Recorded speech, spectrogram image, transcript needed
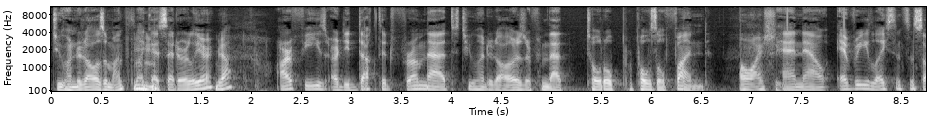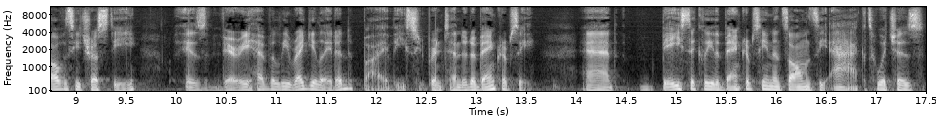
$200 a month, like I said earlier. Yeah. Our fees are deducted from that $200 or from that total proposal fund. Oh, I see. And now every licensed insolvency trustee is very heavily regulated by the superintendent of bankruptcy. And basically, the Bankruptcy and Insolvency Act, which is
